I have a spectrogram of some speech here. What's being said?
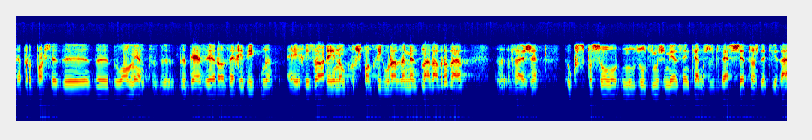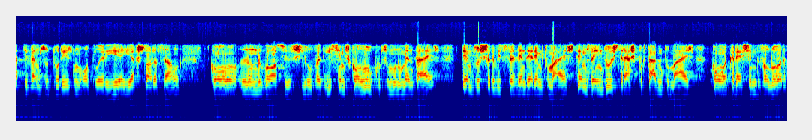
A proposta de, de, do aumento de, de 10 euros é ridícula, é irrisória e não corresponde rigorosamente nada à verdade. Veja, o que se passou nos últimos meses em termos dos diversos setores de atividade. Tivemos o turismo, a hotelaria e a restauração com eh, negócios elevadíssimos, com lucros monumentais. Temos os serviços a venderem muito mais. Temos a indústria a exportar muito mais, com um acréscimo de valor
